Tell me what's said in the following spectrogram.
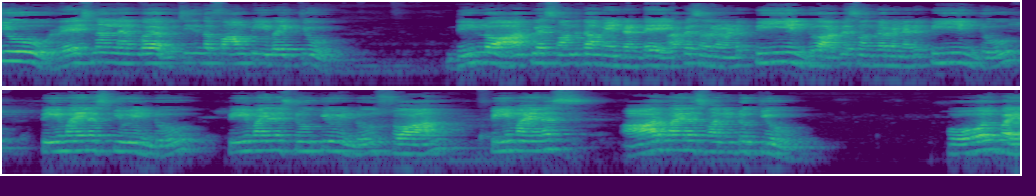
q rational number which is in the form p by q. దీనిలో ఆర్ ప్లస్ వన్ టర్మ్ ఏంటంటే ఆర్ ప్లస్ వన్ అంటే p into r plus one term ఏంటంటే p into p minus q into p minus two q into so on p minus r minus one into q whole by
